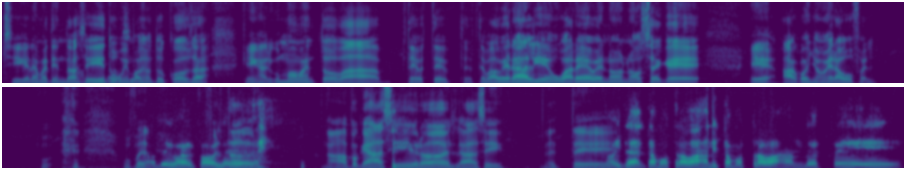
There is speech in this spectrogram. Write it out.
síguele metiendo así, tú mismo haciendo tus cosas, que en algún momento va, te, te, te, va a ver alguien, whatever, no, no sé qué. Eh, ah, coño, mira Ufer. Ufer, no, porque es así, bro, es así. Este... No, y estamos trabajando y estamos trabajando este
